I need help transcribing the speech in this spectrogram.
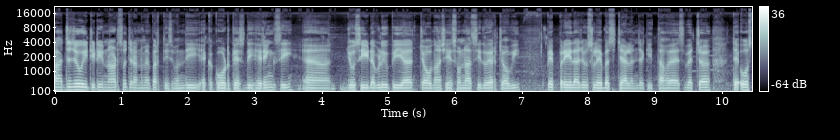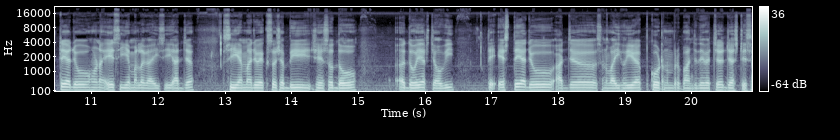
ਅੱਜ ਜੋ E ਈਟੀਟੀ 994 ਭਰਤੀ ਸੰਬੰਧੀ ਇੱਕ ਕੋਰਟ ਕੇਸ ਦੀ ਹੀਅਰਿੰਗ ਸੀ ਅ, ਜੋ CWP ਆ 14679 2024 ਪੇਪਰ A ਦਾ ਜੋ ਸਿਲੇਬਸ ਚੈਲੰਜ ਕੀਤਾ ਹੋਇਆ ਇਸ ਵਿੱਚ ਤੇ ਉਸ ਤੇ ਜੋ ਹੁਣ ਇਹ ਸੀਐਮ ਲਗਾਈ ਸੀ ਅੱਜ ਸੀਐਮ ਆ ਜੋ 126 602 ਅ, 2024 ਅਤੇ ਇਸ ਤੇ ਆ ਜੋ ਅੱਜ ਸੁਣਵਾਈ ਹੋਈ ਹੈ ਕੋਰਟ ਨੰਬਰ ਪੰਜ ਦੇ ਵਿੱਚ justice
